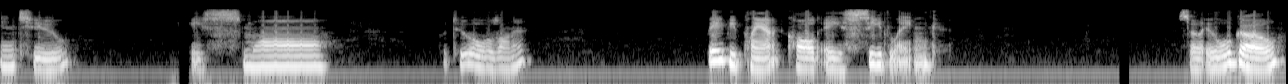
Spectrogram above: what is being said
into a small, put two ovals on it, baby plant called a seedling. So it will go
